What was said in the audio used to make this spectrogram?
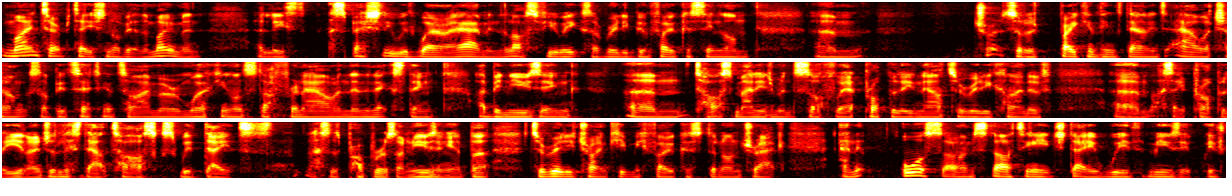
my interpretation of it at the moment, at least, especially with where I am in the last few weeks, I've really been focusing on um, try, sort of breaking things down into hour chunks. I've been setting a timer and working on stuff for an hour, and then the next thing I've been using um, task management software properly now to really kind of um, I say properly, you know, just list out tasks with dates. That's as proper as I'm using it, but to really try and keep me focused and on track. And also, I'm starting each day with music, with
